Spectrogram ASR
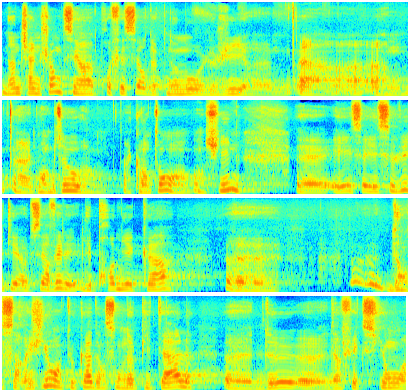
Nan Shanchong, c'est un professeur de pneumologie euh, à, Guangzhou, à Canton, en, Chine, euh, et c'est celui qui a observé les, premiers cas dans sa région, en tout cas dans son hôpital, d'infection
